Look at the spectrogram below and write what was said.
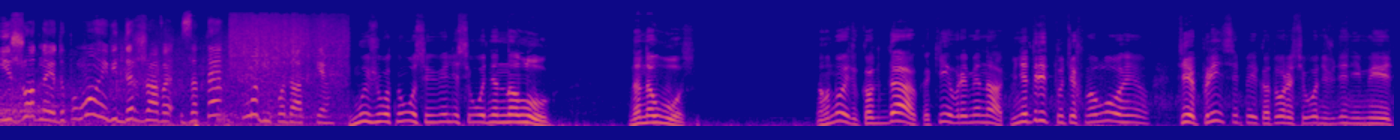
І жодної допомоги від держави, зате нові податки. Мы животноводцы ввели сегодня налог на навоз. На гной, когда, в какие времена? Внедрить ту технологию, те принципы, которые сегодняшний день имеет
